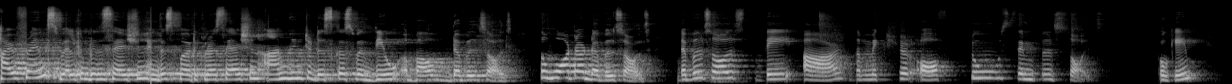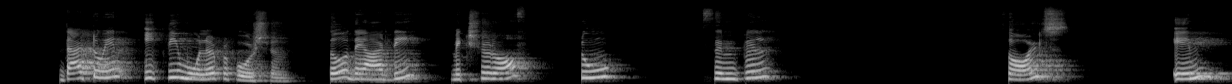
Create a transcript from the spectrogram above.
Hi friends, welcome to the session. In this particular session, I'm going to discuss with you about double salts. So what are double salts? Double salts, they are the mixture of two simple salts. Okay. That in equimolar proportion. So they are the mixture of two simple salts in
